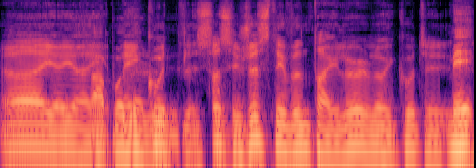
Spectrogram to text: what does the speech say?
Aïe, aïe, Ah, Ça a aïe. pas Mais écoute, c'est ça, c'est juste Steven Tyler. Là. Écoute, euh, Mais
